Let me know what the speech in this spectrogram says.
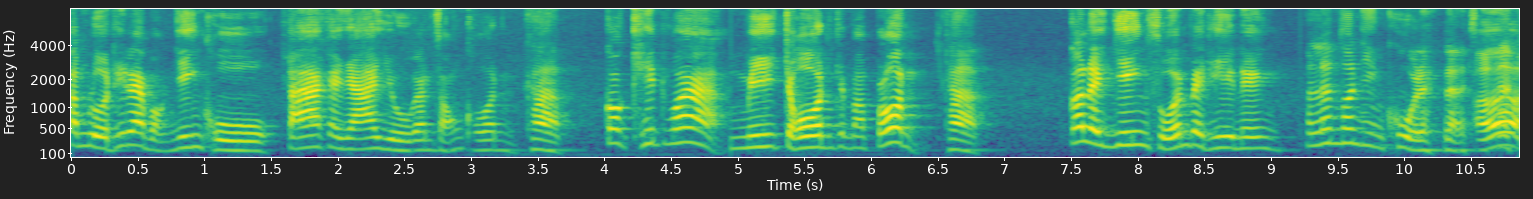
ตำรวจที่แรกบอกยิงขู่ตากับยายอยู่กันสองคนครับ ก็คิดว่ามีโจรจะมาปล้น ครับ ก็เลยยิงสวนไปทีนึง มันเริ่มต้นยิงขู่เลยเหรอเออ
